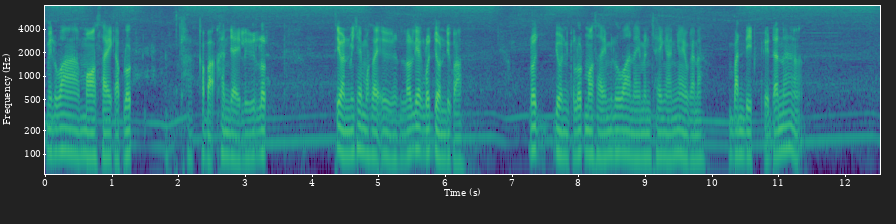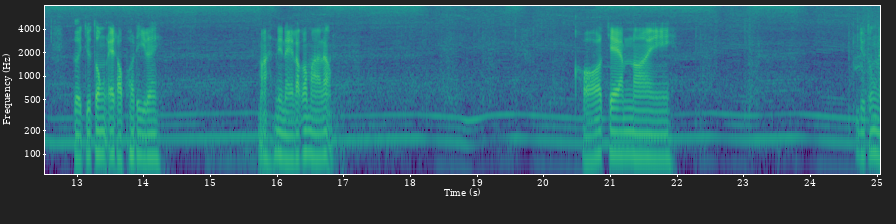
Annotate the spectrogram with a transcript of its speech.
ไม่รู้ว่ามอไซค์กับรถกระบะคันใหญ่หรือรถ ที่มันไม่ใช่มอไซค์เออเราเรียกรถยนต์ดีกว่า รถยนต์กับรถมอไซค์ไม่รู้ว่าไหนมันใช้งานง่ายกว่ากันนะ บัณฑิตเกิดด้านหน้า เกิดอยู่ตรงแอร์ดอปพอดีเลย มาไหนๆเราก็มาแล้ว ขอแจมหน่อย อยู่ตรงไหน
